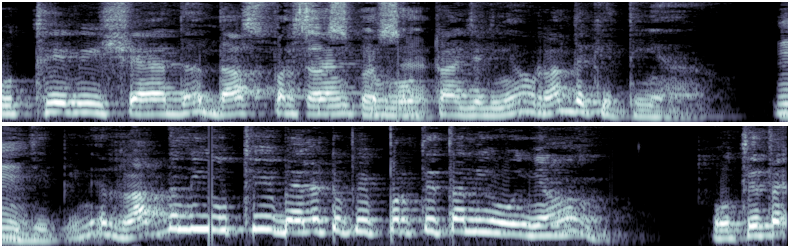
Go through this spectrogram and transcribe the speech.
ਉੱਥੇ ਵੀ ਸ਼ਾਇਦ 10% ਵੋਟਾਂ ਜਿਹੜੀਆਂ ਉਹ ਰੱਦ ਕੀਤੀਆਂ। ਬੀਜੇਪੀ ਨੇ। ਰੱਦ ਨਹੀਂ ਉੱਥੇ ਬੈਲਟ ਪੇਪਰ ਤੇ ਤਾਂ ਨਹੀਂ ਹੋਈਆਂ। ਉੱਥੇ ਤਾਂ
